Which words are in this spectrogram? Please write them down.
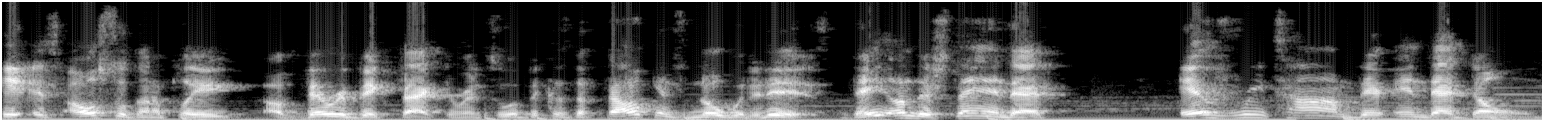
is also going to play a very big factor into it because the Falcons know what it is. They understand that every time they're in that dome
